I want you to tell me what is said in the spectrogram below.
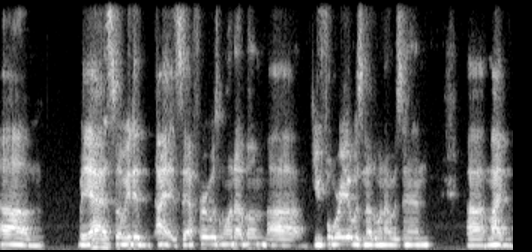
Um, but yeah, so we did. I Zephyr was one of them. Uh, Euphoria was another one I was in. Uh, my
